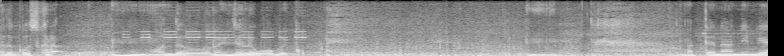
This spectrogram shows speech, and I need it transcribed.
ಅದಕ್ಕೋಸ್ಕರ ಒಂದು ರೇಂಜಲ್ಲೇ ಹೋಗ್ಬೇಕು. ಮತ್ತು ನಾನು ನಿಮಗೆ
